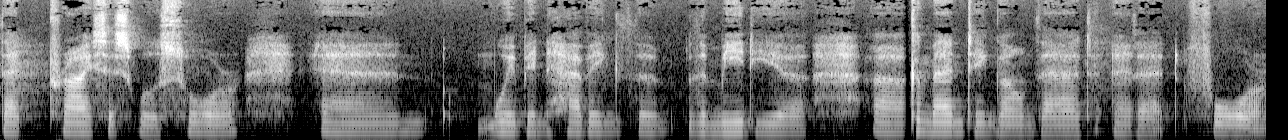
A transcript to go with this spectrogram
that prices will soar, and we've been having the the media uh, commenting on that and that for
